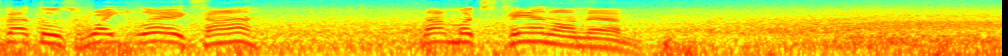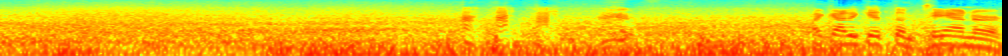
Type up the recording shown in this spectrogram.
About those white legs, huh? Not much tan on them. I gotta get them tanner.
